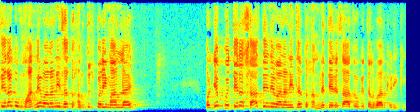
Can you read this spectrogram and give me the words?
تیرا کوئی ماننے والا نہیں تھا تو ہم تجھ پر ایمان لائے۔ اور جب کوئی تیرا ساتھ دینے والا نہیں تھا تو ہم نے تیرے ساتھ ہو کے تلوار کھڑی کی،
